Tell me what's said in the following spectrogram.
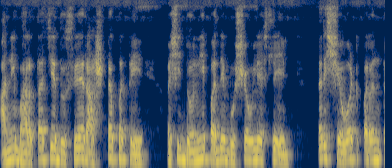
आणि भारताचे दुसरे राष्ट्रपती अशी दोन्ही पदे भूषवली असली तरी शेवटपर्यंत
